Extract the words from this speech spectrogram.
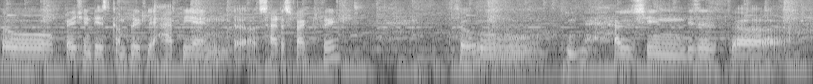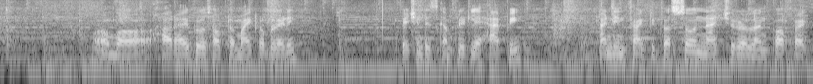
So patient is completely happy and uh, satisfactory. So have you seen, this is uh, um, her eyebrows after microblading patient is completely happy and in fact it was so natural and perfect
